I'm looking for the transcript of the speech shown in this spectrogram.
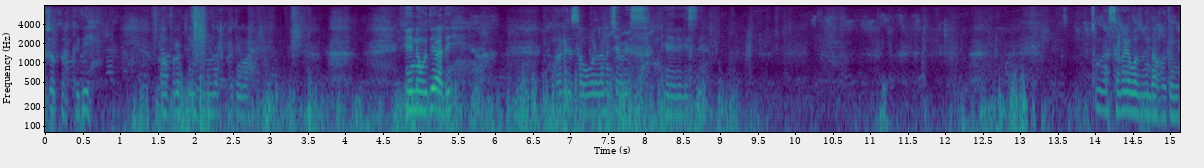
बघू शकता. किती अप्रतिम सुंदर प्रतिमा. हे नव्हते आधी गडाच्या संवर्धनाच्या वेळेस केलेली दिसते. तुम्हाला सगळ्या बाजूने दाखवतो मी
